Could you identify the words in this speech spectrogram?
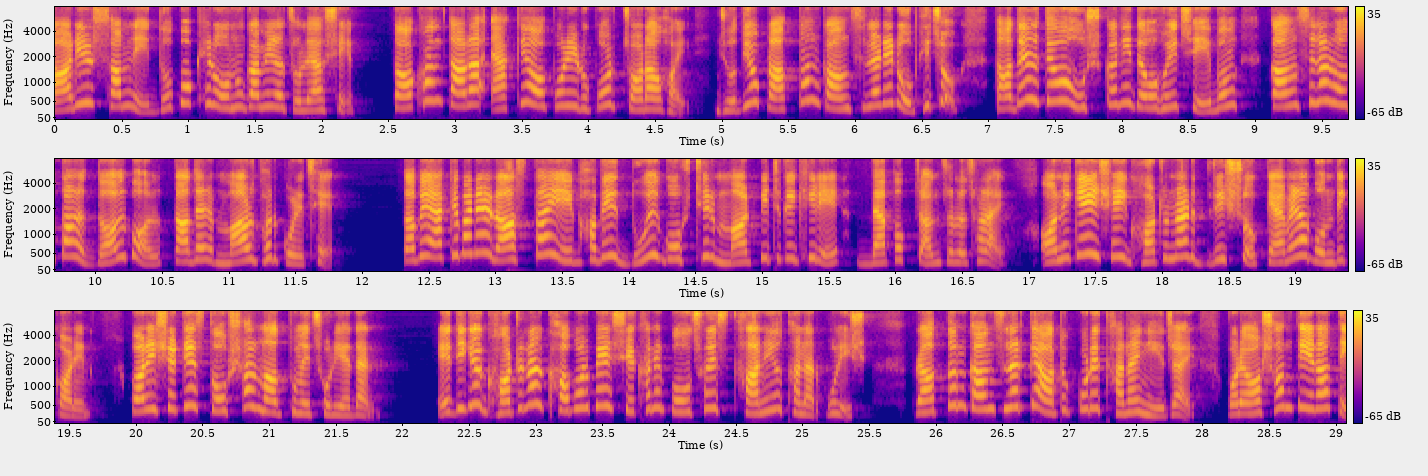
বাড়ির সামনে দুপক্ষের অনুগামীরা চলে আসে। তখন তারা একে অপরের উপর চড়াও হয়। যদিও প্রাক্তন কাউন্সিলরের অভিযোগ, তাদের দেওয়া উস্কানি দেওয়া হয়েছে এবং কাউন্সিলর ও তার দলবল তাদের মারধর করেছে। তবে একেবারে রাস্তায় এভাবে দুই গোষ্ঠীর মারপিটকে ঘিরে ব্যাপক চাঞ্চল্য ছড়ায়। অনেকেই সেই ঘটনার দৃশ্য ক্যামেরা বন্দি করেন, পরে সেটি সোশ্যাল মাধ্যমে ছড়িয়ে দেন। এদিকে ঘটনার খবর পেয়ে সেখানে পৌঁছয় স্থানীয় থানার পুলিশ। প্রাক্তন কাউন্সিলরকে আটক করে থানায় নিয়ে যায়, পরে অশান্তি এড়াতে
